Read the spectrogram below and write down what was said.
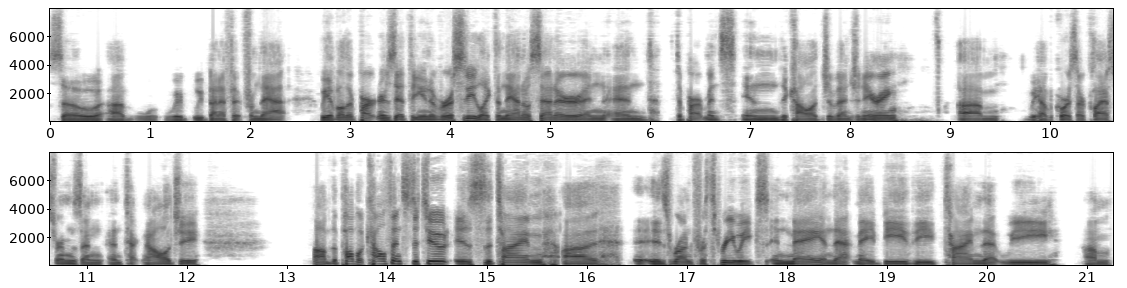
So uh, we, we benefit from that. We have other partners at the university, like the Nano Center and, and departments in the College of Engineering. Um, we have, of course, our classrooms and, and technology. Um, the Public Health Institute is the time uh, is run for three weeks in May, and that may be the time that we um,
